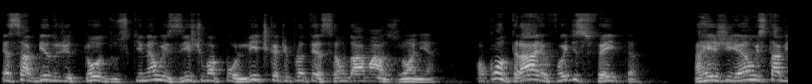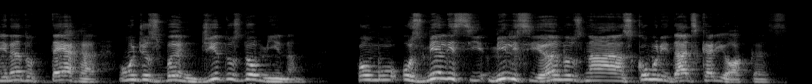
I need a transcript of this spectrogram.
É sabido de todos que não existe uma política de proteção da Amazônia. Ao contrário, foi desfeita. A região está virando terra onde os bandidos dominam, como os milici milicianos nas comunidades cariocas.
